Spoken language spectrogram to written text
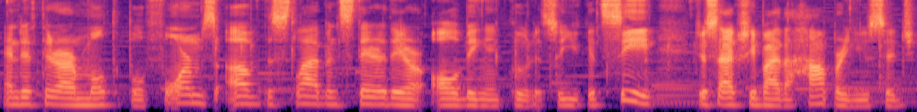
and if there are multiple forms of the slab and stair, they are all being included. So you could see, just actually by the hopper usage,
